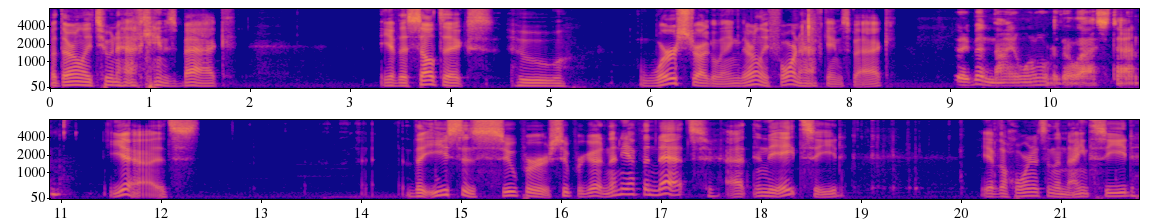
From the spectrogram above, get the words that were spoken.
but they're only two and a half games back. You have the Celtics who were struggling. They're only four and a half games back. They've been nine one over their last ten. Yeah, it's the East is super super good, and then you have the Nets at in the eighth seed. You have the Hornets in the ninth seed.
